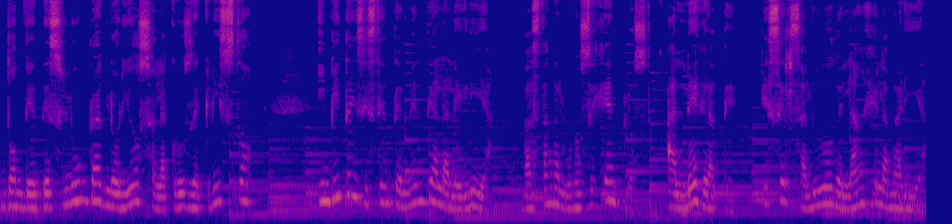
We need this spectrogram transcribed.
donde deslumbra gloriosa la cruz de Cristo, invita insistentemente a la alegría. Bastan algunos ejemplos. Alégrate es el saludo del ángel a María.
